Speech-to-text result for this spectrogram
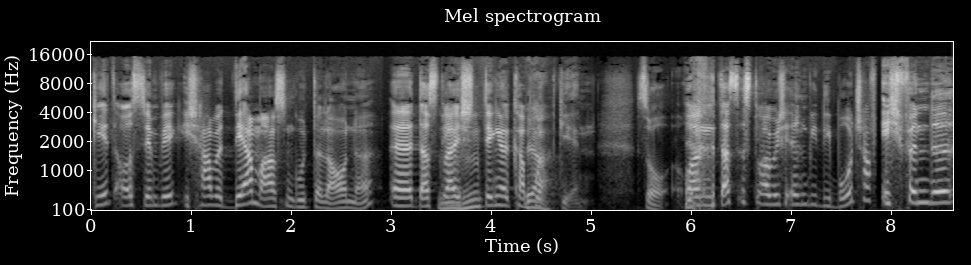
geht aus dem Weg. Ich habe dermaßen gute Laune, äh, dass gleich Dinge kaputt Mhm. Ja. gehen. So, und das ist, glaube ich, irgendwie die Botschaft. Ich finde,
